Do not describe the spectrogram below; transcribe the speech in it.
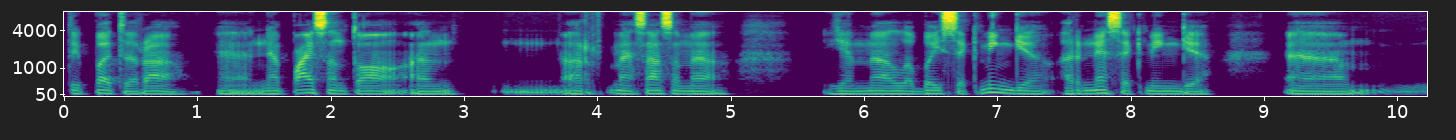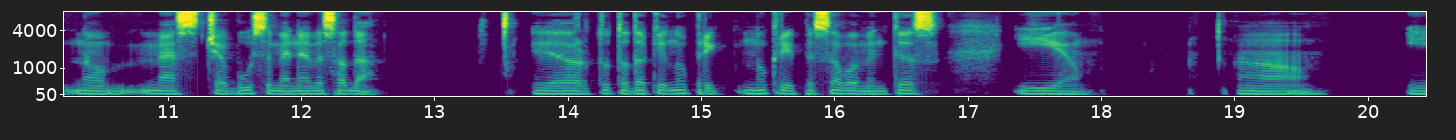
taip pat yra, nepaisant to, ar mes esame jame labai sėkmingi ar nesėkmingi, nu, mes čia būsime ne visada. Ir tu tada, kai nukreipi savo mintis į, į,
